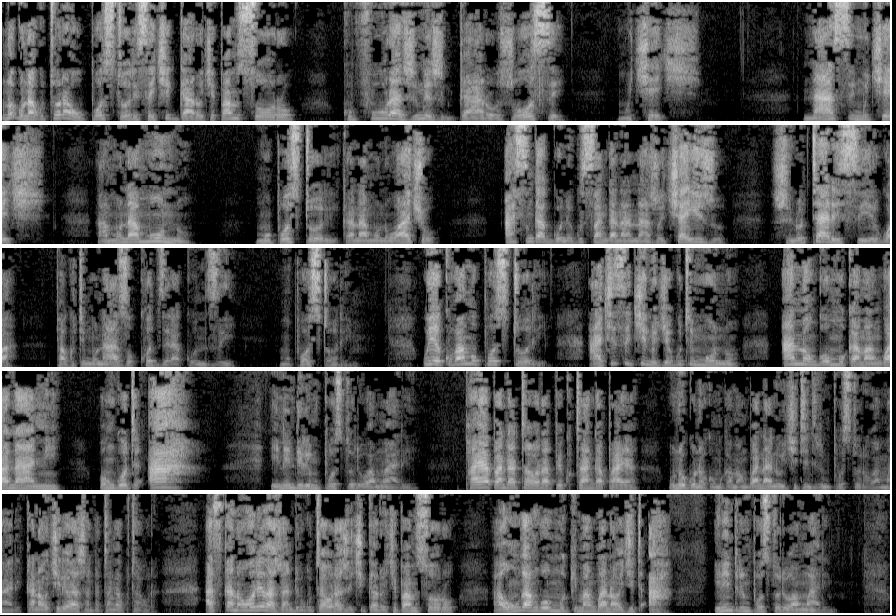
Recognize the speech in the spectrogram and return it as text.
unogona kutora upostori sechigaro chepamusoro kupfuura zvimwe zvigaro zvose muchechi. Nhasi muchechi hamuna munhu mupostori kana munhu wacho asingagone kusangana nazvo chaizvo zvinotarisirwa pakuti munhu azokodzera kunzi mupostori. Uye kuva mupostori hachisi chinhu chekuti munhu anongomuka mangwanani ongoti ah ini ndiri mupostori wamwari. Paya pandataura pekutanga paya unogona kumuka mangwanani uchiti ndiri mupostori wamwari kana uchireva zvandatanga kutaura. Asi kana woreva zvandiri kutaura zvechigaro chepamusoro haungangomuki mangwana uchiti ah ini ndiri mupostori wamwari.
